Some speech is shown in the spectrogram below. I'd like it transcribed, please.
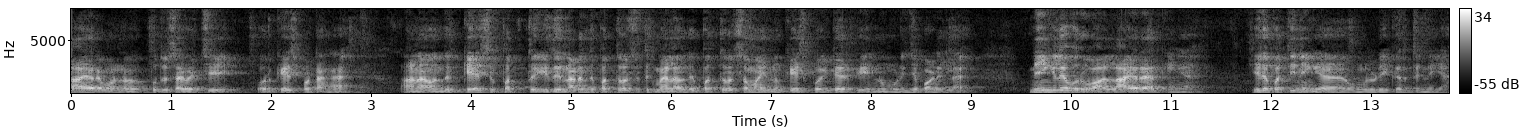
லாயரை ஒன்று புதுசாக வச்சு ஒரு கேஸ் போட்டாங்க. ஆனால் வந்து கேஸ் பத்து இது நடந்து பத்து வருஷத்துக்கு மேலே ஆகுது. பத்து வருஷமாக இன்னும் கேஸ் போயிட்டே இருக்குது இன்னும் முடிஞ்ச இல்லை. நீங்களே ஒரு வா லாயராக இருக்கீங்க. இதை பற்றி நீங்கள் உங்களுடைய கருத்து என்னய்யா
